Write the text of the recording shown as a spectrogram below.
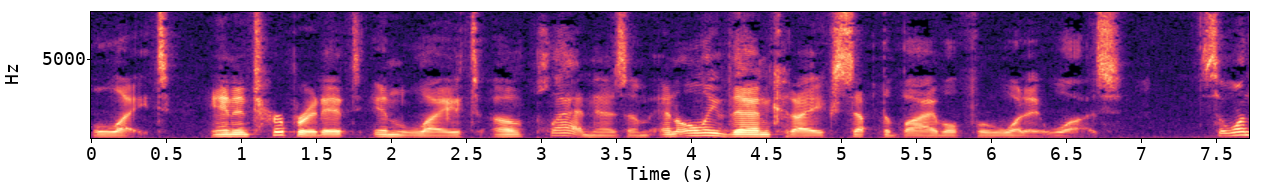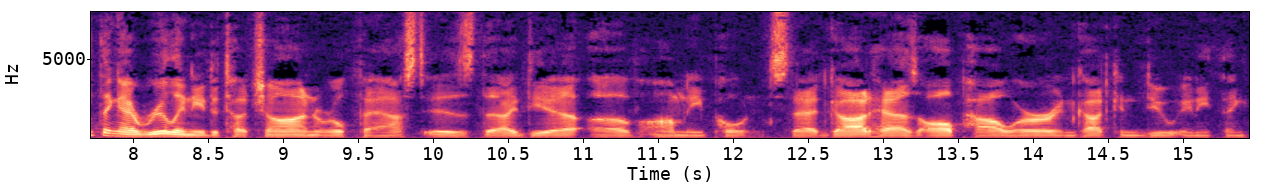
light and interpret it in light of Platonism, and only then could I accept the Bible for what it was. So one thing I really need to touch on real fast is the idea of omnipotence, that God has all power and God can do anything.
